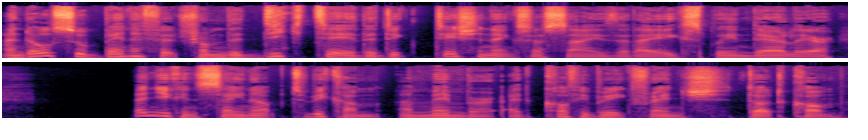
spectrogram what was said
and also benefit from the dictée, the dictation exercise that I explained earlier, then you can sign up to become a member at coffeebreakfrench.com.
